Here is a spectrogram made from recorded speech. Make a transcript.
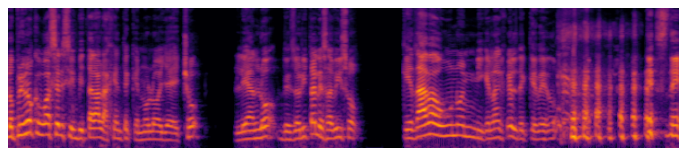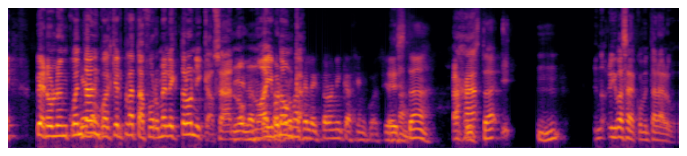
lo primero que voy a hacer es invitar a la gente que no lo haya hecho, léanlo. Desde ahorita les aviso, quedaba uno en Miguel Ángel de Quevedo, este, pero lo encuentran Queda- en cualquier plataforma electrónica, o sea, no, en no hay bronca. electrónicas están. Está, Ajá. está. No, ibas a comentar algo.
